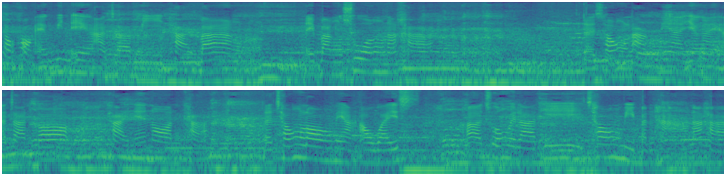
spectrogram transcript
ช่องของแอดมินเองอาจจะมีถ่ายบ้างในบางช่วงนะคะ แต่ช่องหลักเนี่ยยังไงอาจารย์ก็ถ่ายแน่นอนค่ะ แต่ช่องรองเนี่ยเอาไว้ช่วงเวลาที่ช่องมีปัญหานะคะ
